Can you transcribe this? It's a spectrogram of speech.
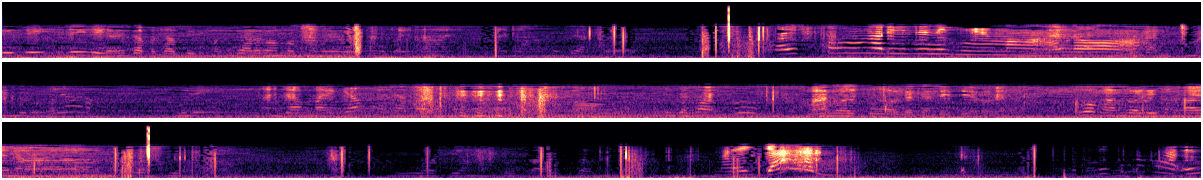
Daily, kasi dapat sabi ko magkakaroon ng magmanero. Kaya na, kaya na. Guys, kung naririnig niyo yung mga ano, may gang kaya ba? Oo. Manual po agad ang yan. Ako manual dito kaya na Iwas yung 2000. my God! Hindi ko makain.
